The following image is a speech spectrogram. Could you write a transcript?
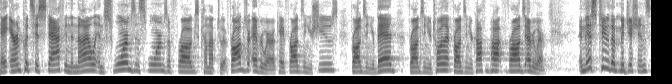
Okay, Aaron puts his staff in the Nile, and swarms and swarms of frogs come up to it. Frogs are everywhere, okay? Frogs in your shoes, frogs in your bed, frogs in your toilet, frogs in your coffee pot, frogs everywhere. And this, too, the magicians,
